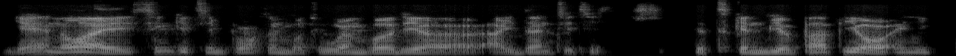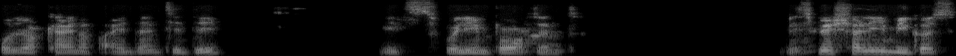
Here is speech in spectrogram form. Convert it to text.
Yeah, no, I think it's important but to embody a identity. It can be a papi or any other kind of identity. It's really important. Especially because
